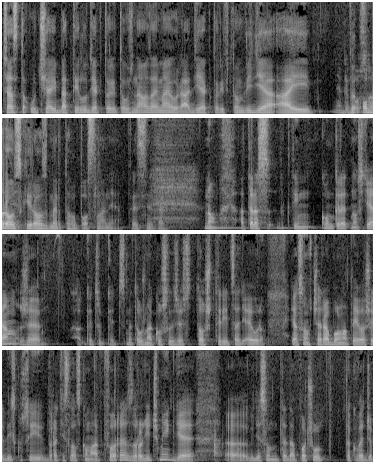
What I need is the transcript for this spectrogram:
často učia iba tí ľudia, ktorí to už naozaj majú radi a ktorí v tom vidia aj obrovský rozmer toho poslania. Presne tak. No a teraz k tým konkrétnostiam, že keď, keď sme to už nakúsili, že 140 eur. Ja som včera bol na tej vašej diskusii v Bratislavskom Artfore s rodičmi, kde, e, kde som teda počul takú vec, že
